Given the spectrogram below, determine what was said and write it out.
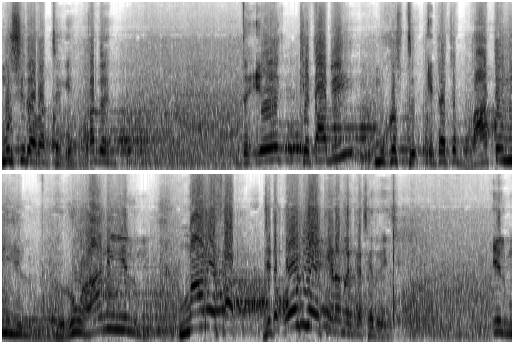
মুর্শিদাবাদ থেকে, পারবেন? তো এ কেতাবি মুখস্থ, এটা হচ্ছে বাতেনি ইলম, রুহানি ইলম, মারেফাত, যেটা অলিয়া কেরামের কাছে রয়েছে। ইলম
